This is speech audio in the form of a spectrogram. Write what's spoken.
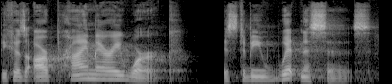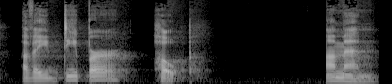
because our primary work is to be witnesses of a deeper hope. Amen.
